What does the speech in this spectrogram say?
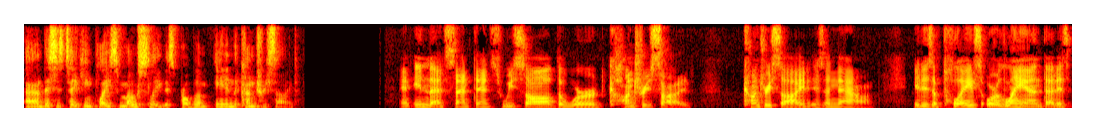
And this is taking place mostly, this problem, in the countryside. And in that sentence, we saw the word countryside. Countryside is a noun. It is a place or land that is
